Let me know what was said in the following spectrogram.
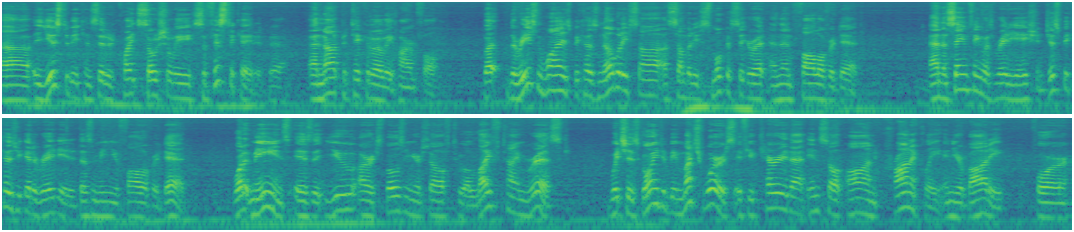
uh, it used to be considered quite socially sophisticated yeah. and not particularly harmful. But the reason why is because nobody saw somebody smoke a cigarette and then fall over dead. And the same thing with radiation. Just because you get irradiated doesn't mean you fall over dead. What it means is that you are exposing yourself to a lifetime risk, which is going to be much worse if you carry that insult on chronically in your body for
